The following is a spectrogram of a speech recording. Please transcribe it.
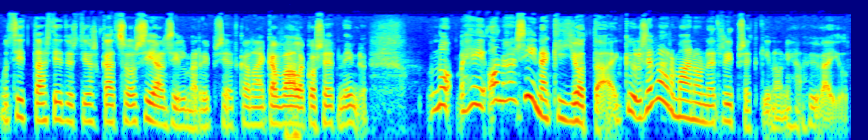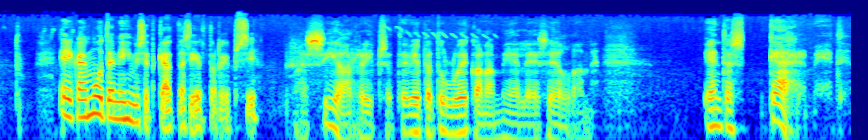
Mutta sitten taas tietysti, jos katsoo sian silmäripsiä, jotka on aika valkoiset, niin no hei, onhan siinäkin jotain. Kyllä se varmaan on, että ripsetkin on ihan hyvä juttu. Ei kai muuten ihmiset käyttää siirtoripsiä. Sian ripset, eipä tullut ekana mieleen sellainen. Entäs käärmeet?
